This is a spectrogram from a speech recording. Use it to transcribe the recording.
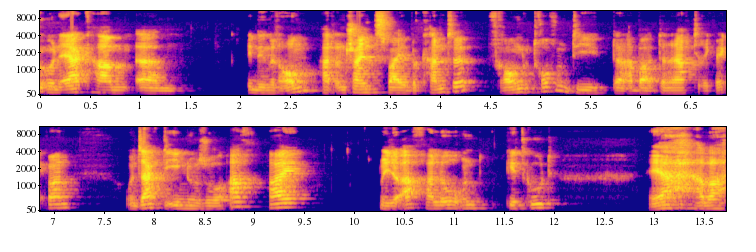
und er kam ähm, in den Raum, hat anscheinend zwei bekannte Frauen getroffen, die dann aber danach direkt weg waren und sagte ihnen nur so, ach, hi. Und ich so, ach, hallo und geht's gut? Ja, aber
